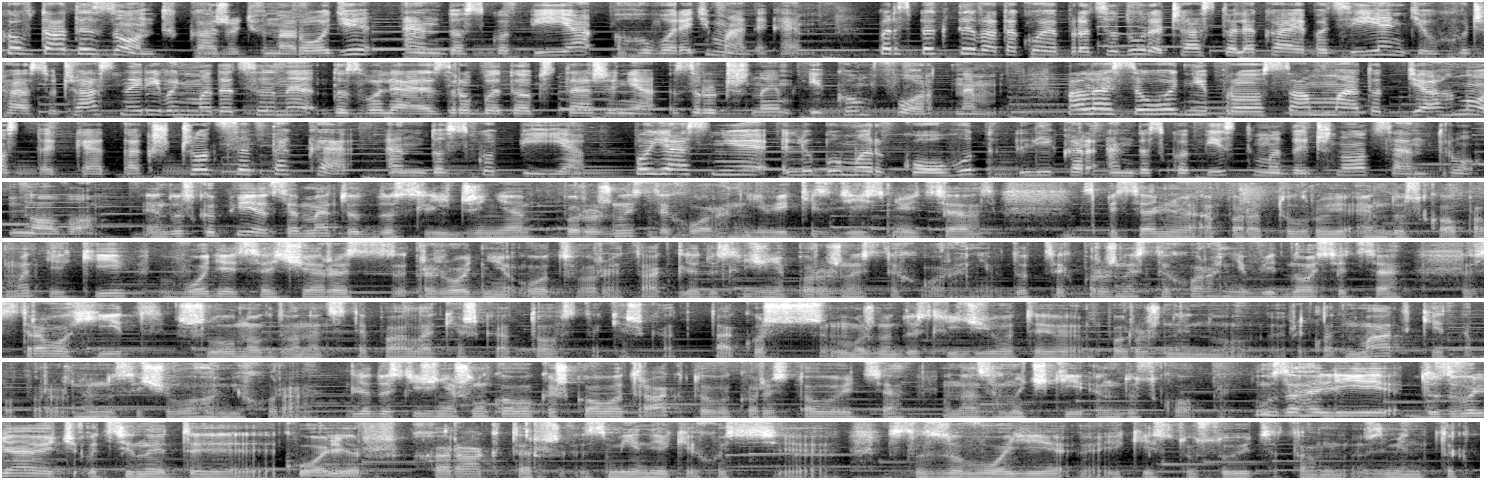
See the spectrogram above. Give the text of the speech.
Ковтати зонд, кажуть в народі, ендоскопія, говорять медики. Перспектива такої процедури часто лякає пацієнтів, хоча сучасний рівень медицини дозволяє зробити обстеження зручним і комфортним. Але сьогодні про сам метод діагностики. Так що це таке ендоскопія? Пояснює Любомир Когут, лікар-ендоскопіст медичного центру Ново. Ендоскопія це метод дослідження порожнистих органів, які здійснюються спеціальною апаратурою ендоскопами, які вводяться через природні отвори, так для дослідження порожнистих органів. До цих порожнистих органів відносяться стравохід, шлунок, 12-пала кишка, товста кишка. Також можна досліджувати порожнину, наприклад, матки або порожнину сечового міхура. Для дослідження шлунково-кишкового тракту використовуються у нас гнучкі ендоскопи. Ну, взагалі дозволяють оцінити колір, характер змін якихось е, слизової, е, які стосуються там змін тек-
